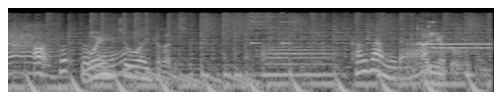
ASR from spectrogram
ます 어, 그것도 ご 네. 延長はいかがでしょ 어, 감사합니다. うありがとうございます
